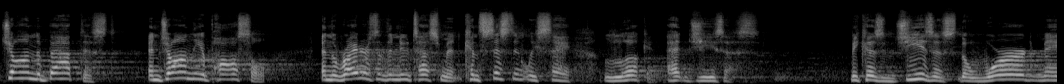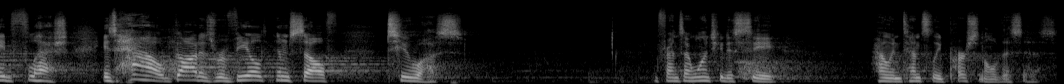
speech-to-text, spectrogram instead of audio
John the Baptist and John the Apostle and the writers of the New Testament consistently say, Look at Jesus. Because Jesus, the Word made flesh, is how God has revealed Himself to us. And friends, I want you to see how intensely personal this is.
